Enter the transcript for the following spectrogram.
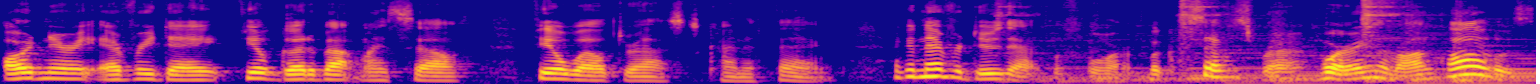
ordinary, everyday, feel good about myself, feel well dressed kind of thing. I could never do that before because I was wearing the wrong clothes.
